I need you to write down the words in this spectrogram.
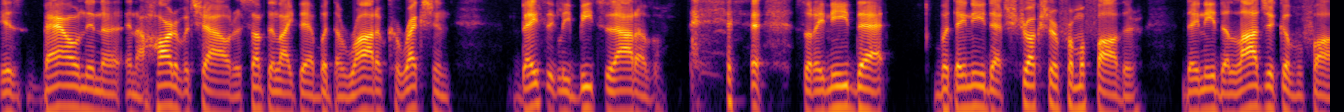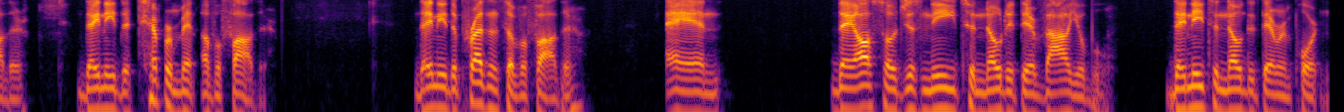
is bound in a in a heart of a child or something like that, but the rod of correction basically beats it out of them. so they need that, but they need that structure from a father. They need the logic of a father. They need the temperament of a father. They need the presence of a father. And they also just need to know that they're valuable. They need to know that they're important.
